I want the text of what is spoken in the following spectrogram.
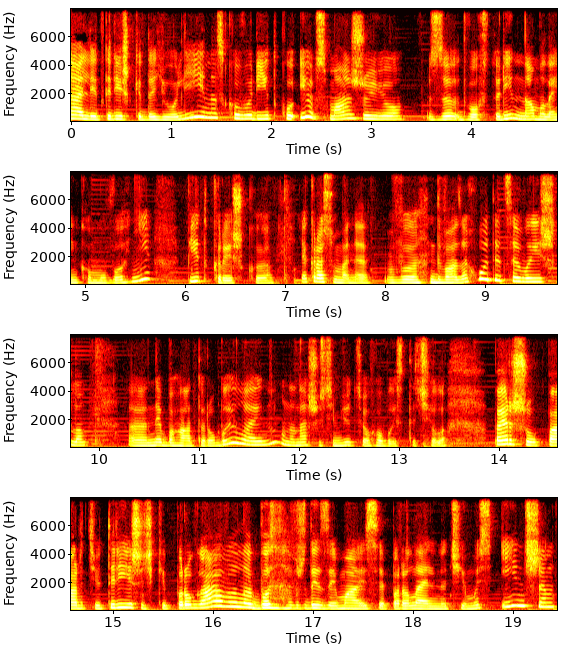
Далі трішки даю олії на сковорідку і обсмажую з двох сторін на маленькому вогні під кришкою. Якраз у мене в два заходи це вийшло. Е, Небагато робила, і ну, на нашу сім'ю цього вистачило. Першу партію трішечки прогавила, бо завжди займаюся паралельно чимось іншим.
